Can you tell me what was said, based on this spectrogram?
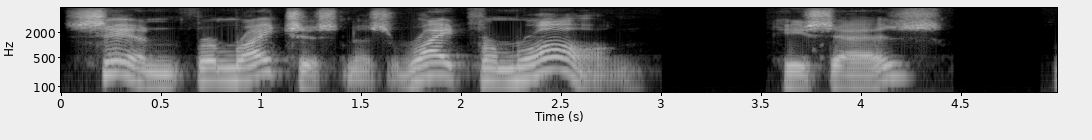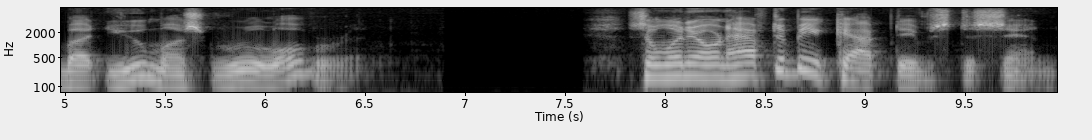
sin from righteousness, right from wrong, he says, but you must rule over it. So we don't have to be captives to sin,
